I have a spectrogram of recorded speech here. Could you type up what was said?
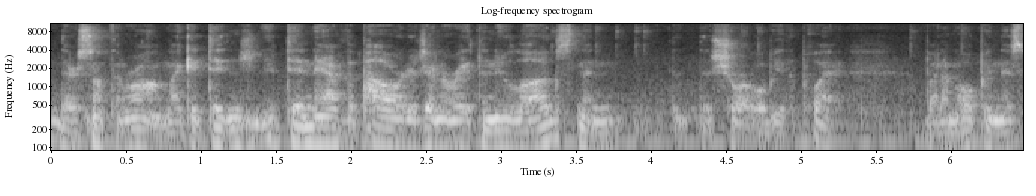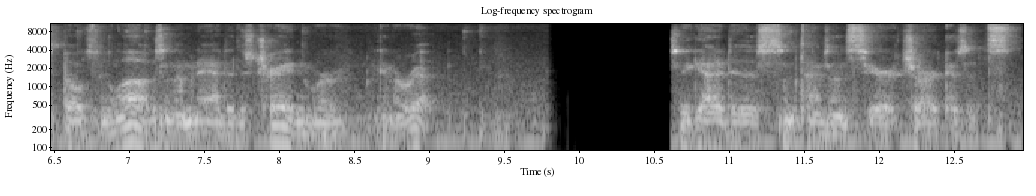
there's something wrong. Like it didn't, it didn't have the power to generate the new lugs. Then the, the short will be the play. But I'm hoping this builds new lugs, and I'm going to add to this trade, and we're going to rip. So you got to do this sometimes on Sierra chart because it's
